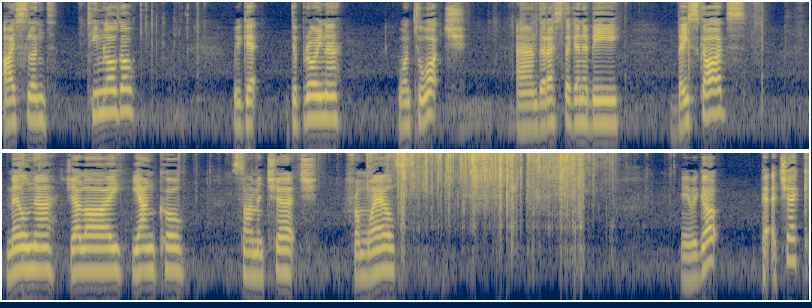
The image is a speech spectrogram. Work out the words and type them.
Iceland team logo. We get De Bruyne, one to watch. And the rest are going to be base cards. Milner, Jalai, Yanko, Simon Church from Wales. Here we go. Petr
